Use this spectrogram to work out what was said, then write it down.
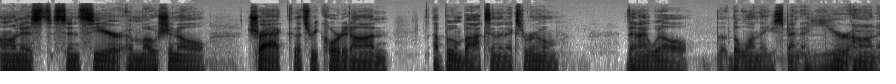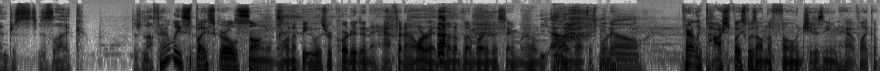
honest, sincere, emotional track that's recorded on a boombox in the next room than I will the, the one that you spent a year on and just is like there's nothing. Apparently, you. Spice Girls' song "Wannabe" was recorded in a half an hour, and none of them were in the same room. I learned that this you morning. know, Apparently, Posh Spice was on the phone. She doesn't even have like a,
